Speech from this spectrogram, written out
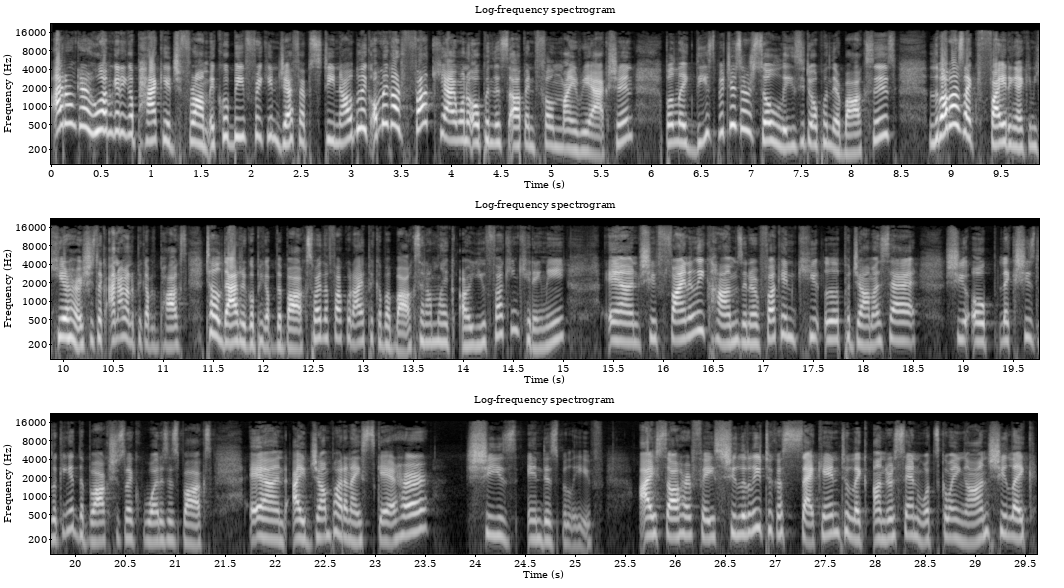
I don't care who I'm getting a package from. It could be freaking Jeff Epstein. I'll be like, oh my God, fuck yeah, I want to open this this up and film my reaction. But like these bitches are so lazy to open their boxes. Lubaba's like fighting. I can hear her. She's like, I'm not gonna pick up the box. Tell dad to go pick up the box. Why the fuck would I pick up a box? And I'm like, Are you fucking kidding me? And she finally comes in her fucking cute little pajama set. She op like she's looking at the box. She's like, What is this box? And I jump out and I scare her. She's in disbelief. I saw her face. She literally took a second to like understand what's going on. She like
